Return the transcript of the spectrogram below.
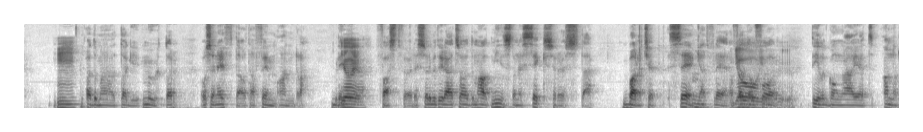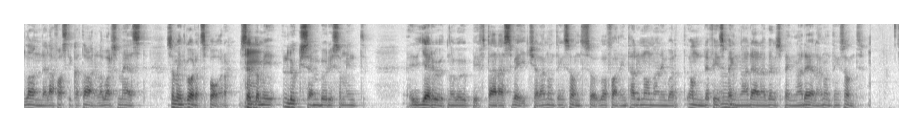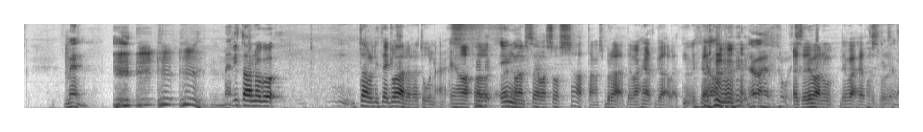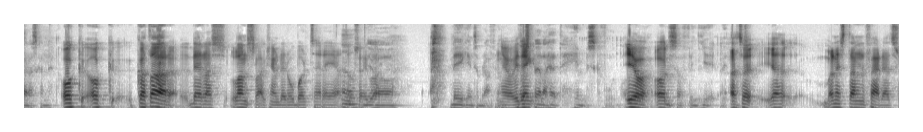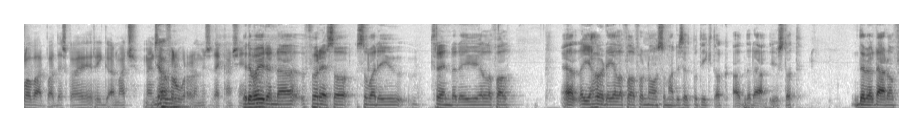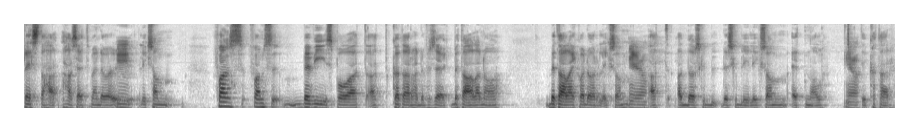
Mm. att de har tagit mutor och sen efteråt har fem andra blir Jo, jo. fast för det. Så det betyder alltså att de har åtminstone sex röster, bara köpt säkert flera, för Mm. Jo, att de får jo. Tillgångar i ett annat land eller fast i Qatar eller var som helst som inte går att spara. Sätt Mm. dem i Luxemburg som inte ger ut några uppgifter eller Schweiz eller någonting sånt så vad fan inte har du någon aning vart, om det finns Mm. pengar där eller vems pengar det är eller någonting sånt. Men... Men... Vi tar något... tar lite gladare toner. I alla fall, England spelade så satans bra att det var helt galet nu. Ja, det var helt otroligt. Alltså det var nog, det var helt Positivt otroligt. överraskande. Och, och Qatar, deras landslag skämde nog bort sig rejält Ja. också igår. Ja, det gick inte så bra för dem. Ja, De tänk- spelar helt hemsk fotboll. Jo, och Det är så alltså jag var nästan färdig att slå vad på att det ska vara en match. Men sen Ja. förlorade de ju så det kanske Ja, inte det var ju den där, före så, så var det ju, trendade ju i alla fall, eller jag hörde i alla fall från någon som hade sett på TikTok att det där just att, det är väl där de flesta har, har sett men det var Mm. liksom, fanns, fanns bevis på att, att Qatar hade försökt betala nå betala Ecuador liksom, Ja. att, att det, skulle, bli- det skulle bli liksom 1-0 Ja, till Qatar.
